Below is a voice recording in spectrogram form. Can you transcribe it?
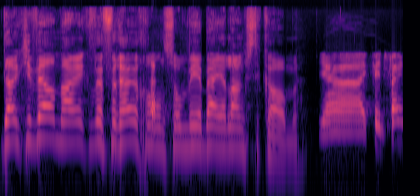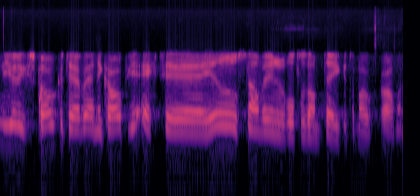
Dankjewel, Mark. We verheugen ons om weer bij je langs te komen. Ja, ik vind het fijn dat jullie gesproken te hebben. En ik hoop je echt eh, heel snel weer in Rotterdam tegen te mogen komen.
